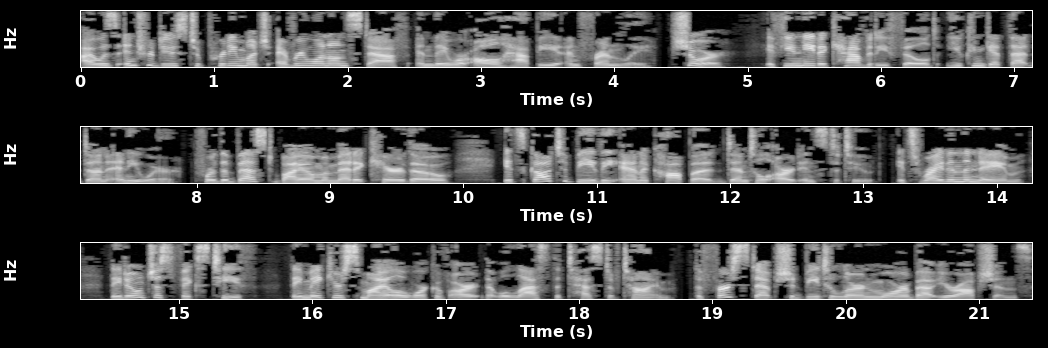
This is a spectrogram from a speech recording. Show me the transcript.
I was introduced to pretty much everyone on staff and they were all happy and friendly. Sure, if you need a cavity filled, you can get that done anywhere. For the best biomimetic care though, it's got to be the Anacapa Dental Art Institute. It's right in the name. They don't just fix teeth. They make your smile a work of art that will last the test of time. The first step should be to learn more about your options.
